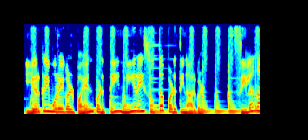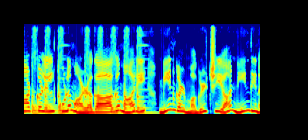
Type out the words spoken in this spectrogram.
இயற்கை முறைகள் பயன்படுத்தி நீரை சுத்தப்படுத்தினார்கள். சில நாட்களில் குளம் அழகாக மாறி மீன்கள் மகிழ்ச்சியா நீந்தின.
